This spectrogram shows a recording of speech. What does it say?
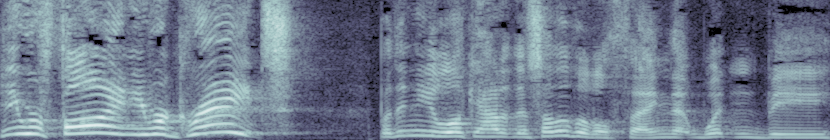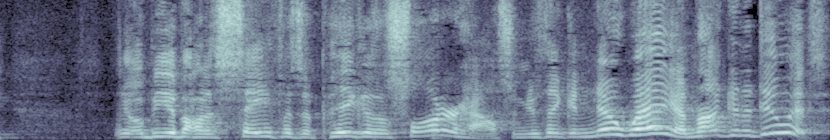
you were fine, you were great. But then you look out at this other little thing that wouldn't be, it would be about as safe as a pig as a slaughterhouse, and you're thinking, no way, I'm not going to do it.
